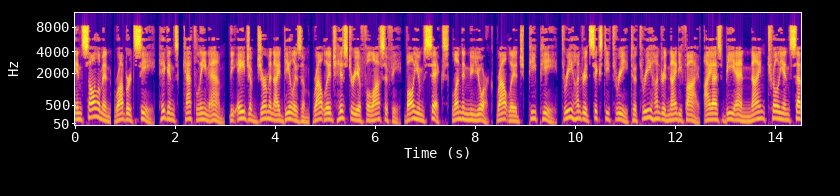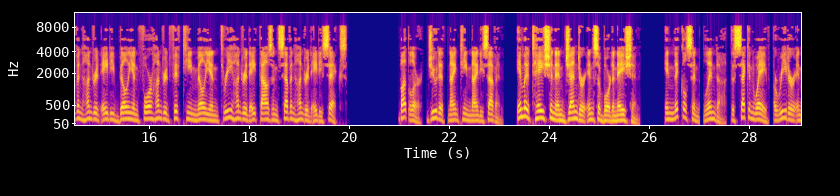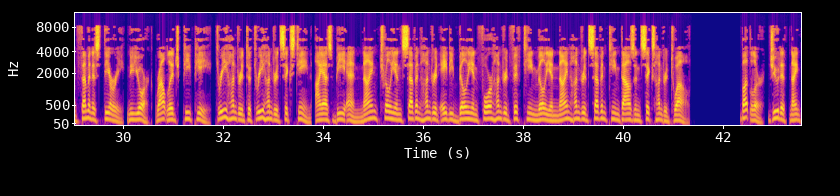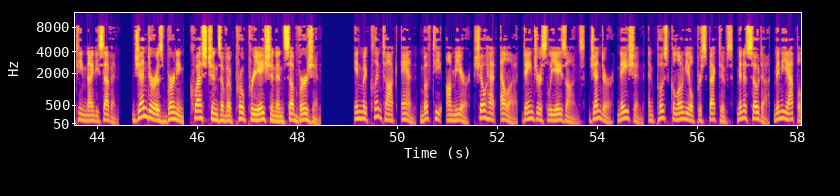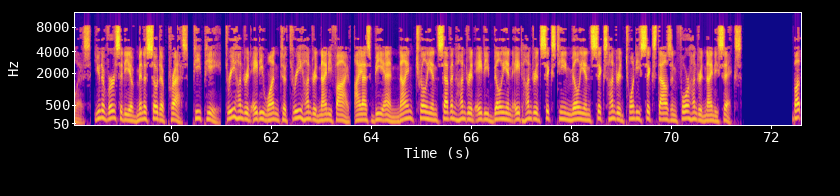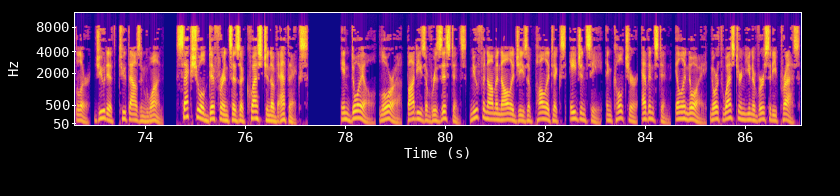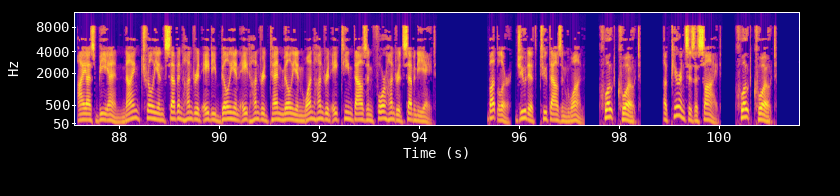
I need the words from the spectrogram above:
In Solomon, Robert C., Higgins, Kathleen M., The Age of German Idealism, Routledge History of Philosophy, Volume 6, London, New York, Routledge, pp. 363-395, ISBN 9780415308786. Butler, Judith 1997. Imitation and Gender Insubordination. In Nicholson, Linda, The Second Wave, A Reader in Feminist Theory, New York, Routledge, pp. 300-316, ISBN 9780415917612. Butler, Judith 1997. Gender is Burning, Questions of Appropriation and Subversion. In McClintock, Anne, Mufti, Amir, Shohat, Ella, Dangerous Liaisons, Gender, Nation, and Postcolonial Perspectives, Minnesota, Minneapolis, University of Minnesota Press, pp. 381-395, ISBN 9780816626496. Butler, Judith 2001. Sexual Difference as a Question of Ethics. In Doyle, Laura, Bodies of Resistance, New Phenomenologies of Politics, Agency, and Culture, Evanston, Illinois, Northwestern University Press, ISBN 9780810118478. Butler, Judith 2001. Appearances aside.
